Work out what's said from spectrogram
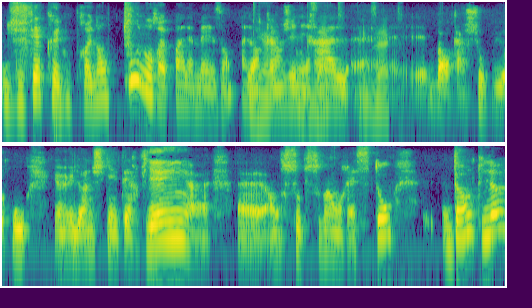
du fait que nous prenons tous nos repas à la maison, alors qu'en général, bon, quand je suis au bureau, il y a un lunch qui intervient, on soupe souvent au resto. Donc là,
